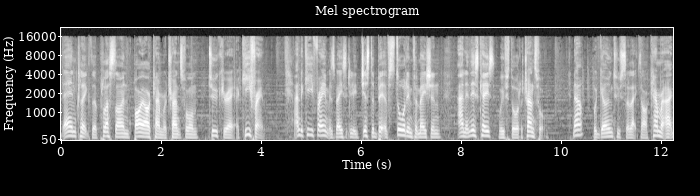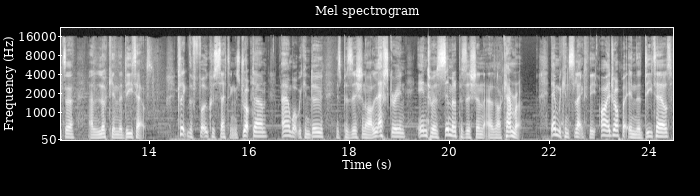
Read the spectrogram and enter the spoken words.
then click the plus sign by our camera transform to create a keyframe. And a keyframe is basically just a bit of stored information, and in this case, we've stored a transform. Now, we're going to select our camera actor and look in the details. Click the focus settings drop down, and what we can do is position our left screen into a similar position as our camera. Then we can select the eyedropper in the details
